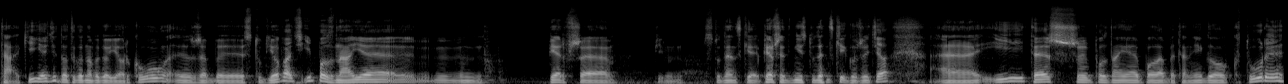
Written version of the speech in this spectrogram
Tak, i jedzie do tego Nowego Jorku, żeby studiować i poznaje pierwsze pi- studenckie, pierwsze dni studenckiego życia e, i też poznaje Paula Bettaniego, który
